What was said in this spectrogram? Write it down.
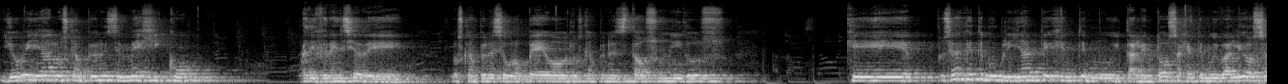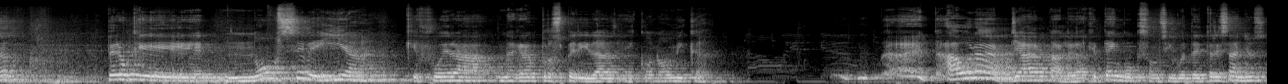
yo veía a los campeones de México a diferencia de los campeones europeos, los campeones de Estados Unidos, que pues eran gente muy brillante, gente muy talentosa, gente muy valiosa, pero que no se veía que fuera una gran prosperidad económica. Ahora ya a la edad que tengo, que son 53 años,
